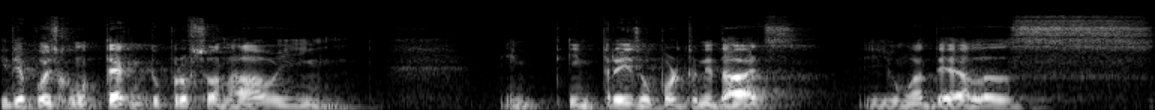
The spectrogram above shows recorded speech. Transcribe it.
E depois como técnico do profissional em, em, em três oportunidades e uma delas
